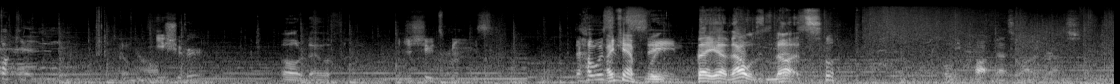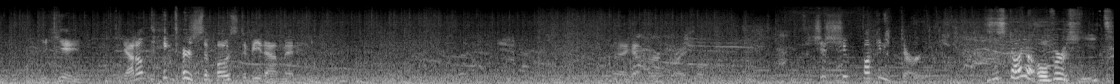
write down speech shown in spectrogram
Fuck you. You shoot her? Oh, no. It just shoots bees. That was I can't insane. believe that. Yeah, that was nuts. Holy fuck, that's a lot of rounds. Yeah, yeah, I don't think there's supposed to be that many. Yeah, I got earth rifle. Does it just shoot fucking dirt? Is this starting to overheat?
